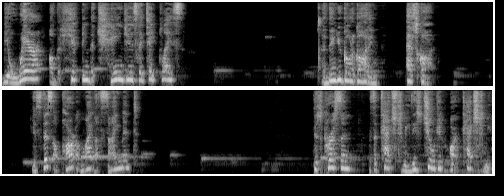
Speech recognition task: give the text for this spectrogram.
Be aware of the shifting, the changes that take place. And then you go to God and ask God, is this a part of my assignment? This person is attached to me. These children are attached to me.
